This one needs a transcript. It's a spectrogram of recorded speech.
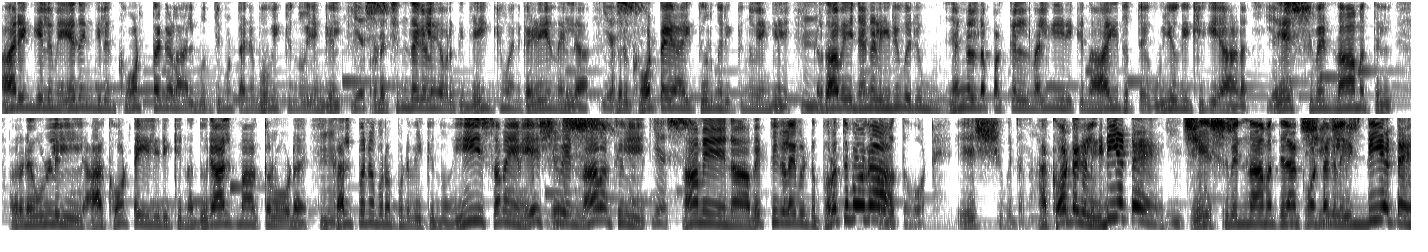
ആരെങ്കിലും ഏതെങ്കിലും കോട്ടകളാൽ ബുദ്ധിമുട്ട് അനുഭവിക്കുന്നു എങ്കിൽ അവരുടെ ചിന്തകളെ അവർക്ക് ജയിക്കുവാൻ കഴിയുന്നില്ല. അതൊരു കോട്ടയായി തീർന്നിരിക്കുന്നു എങ്കിൽ കർത്താവെ ഞങ്ങൾ ഇരുവരും ഞങ്ങളുടെ പക്കൽ നൽകിയിരിക്കുന്ന ആയുധത്തെ ഉപയോഗിക്കുകയാണ്. യേശുവിൻ നാമത്തിൽ അവരുടെ ഉള്ളിൽ ആ കോട്ടയിൽ ഇരിക്കുന്ന ദുരാത്മാക്കളോട് കൽപ്പന പുറപ്പെടുവിക്കുന്നു. ഈ സമയം യേശുവിൻ നാമത്തിൽ ആമേൻ. ആ വ്യക്തികളെ വിട്ട് പുറത്തു പോകാം. ആ കോട്ടകൾ ഇടിയട്ടെ. യേശുവിൻ നാമത്തിൽ ആ കോട്ടകൾ ഇടിയട്ടെ.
